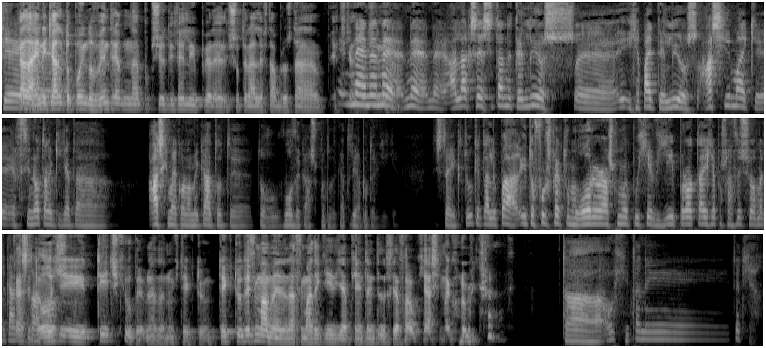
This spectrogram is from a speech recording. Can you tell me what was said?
Και... Καλά, είναι και άλλο το point of entry από την άποψη ότι θέλει περισσότερα λεφτά μπροστά. Έτσι ναι, ναι, ναι, ναι, ναι. Αλλά ξέρεις, ήταν τελείως. Ε, είχε πάει τελείως άσχημα και ευθυνόταν και για τα άσχημα οικονομικά τότε το 12, ας πούμε, το 13 πότε βγήκε τη Take Two και τα λοιπά. Ή το Full Spectrum Warrior, ας πούμε, που είχε βγει πρώτα, είχε προσπαθήσει ο Αμερικάνικος στρατός. Όχι, THQ πρέπει να ήταν, όχι Take Two. Take Two δεν θυμάμαι να θυμάται και η ίδια ποια ήταν η τελευταία φορά που είχε άσχημα οικονομικά. Τα... Όχι, ήταν η. τέτοια.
